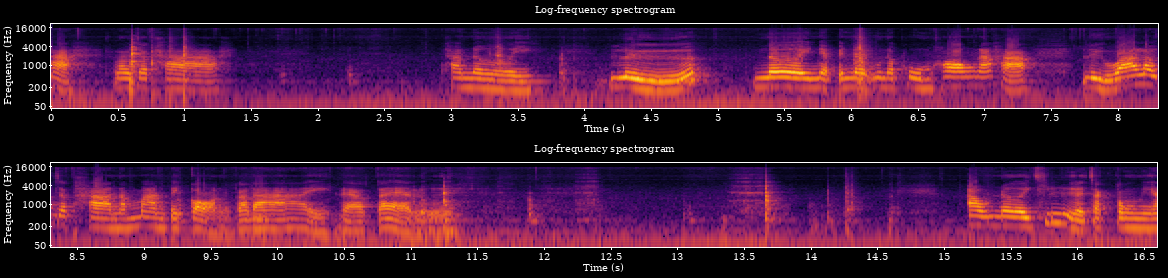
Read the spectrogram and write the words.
ค่ะ เราจะทา ทาเนย หรือเนยเนี่ยเป็นเนยอุณหภูมิห้องนะคะ หรือว่าเราจะทาน้ำมันไปก่อนก็ได้ แล้วแต่เลย เอาเนยที่เหลือจากตรงนี้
